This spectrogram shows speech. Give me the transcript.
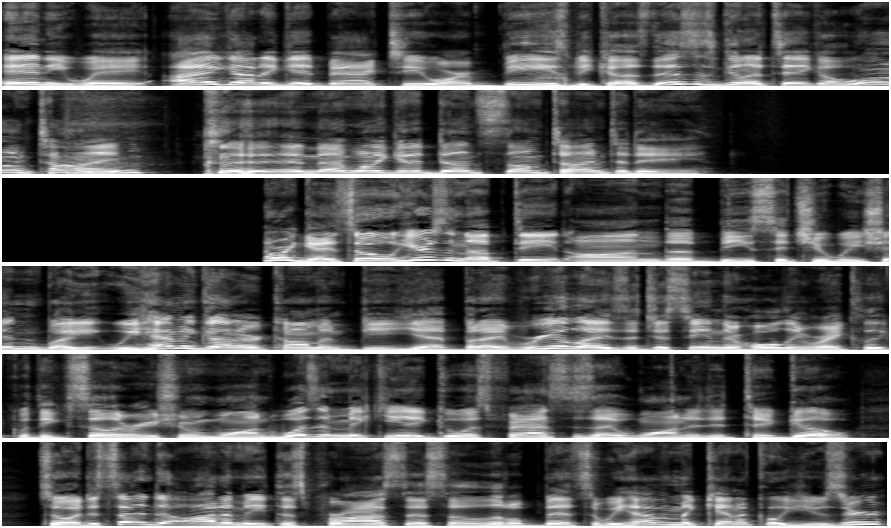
Anyway, I got to get back to our bees because this is going to take a long time and I want to get it done sometime today. All right, guys, so here's an update on the bee situation. We, we haven't got our common bee yet, but I realized that just seeing there holding right click with the acceleration wand wasn't making it go as fast as I wanted it to go. So I decided to automate this process a little bit. So we have a mechanical user,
